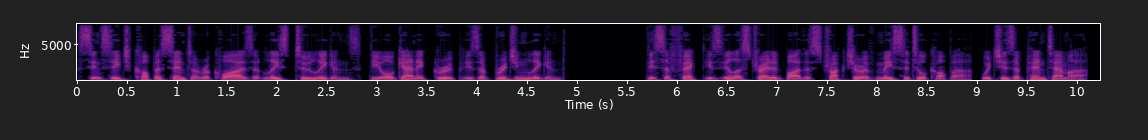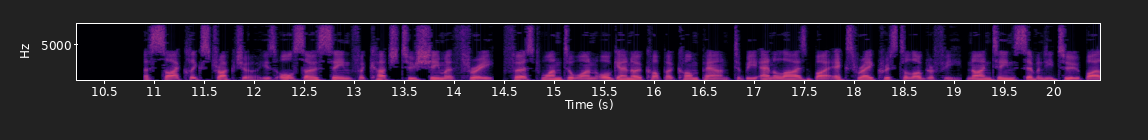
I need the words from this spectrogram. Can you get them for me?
Since each copper center requires at least two ligands, the organic group is a bridging ligand. This effect is illustrated by the structure of mesitylcopper, which is a pentamer. A cyclic structure is also seen for Kuch-2 3, first one-to-one organocopper compound to be analyzed by X-ray crystallography 1972 by.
